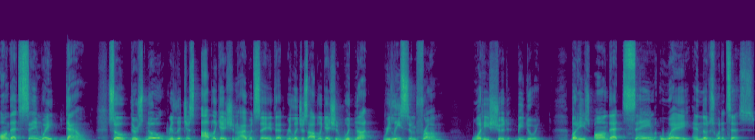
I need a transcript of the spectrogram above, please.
on that same way down. So there's no religious obligation. I would say that religious obligation would not release him from what he should be doing. But he's on that same way, and notice what it says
